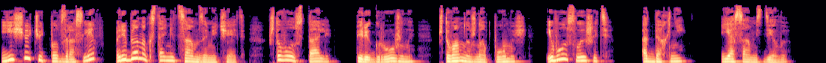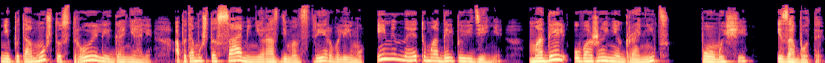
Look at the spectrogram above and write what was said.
Еще чуть повзрослев, ребенок станет сам замечать, что вы устали, перегружены, что вам нужна помощь, и вы услышите «отдохни, я сам сделаю». Не потому, что строили и гоняли, а потому что сами не раз демонстрировали ему именно эту модель поведения, модель уважения границ, помощи и заботы.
